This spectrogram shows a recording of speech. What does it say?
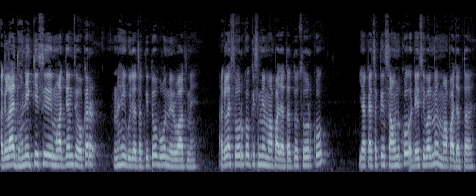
अगला है, ध्वनि किस माध्यम से होकर नहीं गुजर सकती? तो वो निर्वात में। अगला, शोर को किसमें मापा जाता है? तो शोर को, या कह सकते हैं साउंड को, डेसिबल में मापा जाता है।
